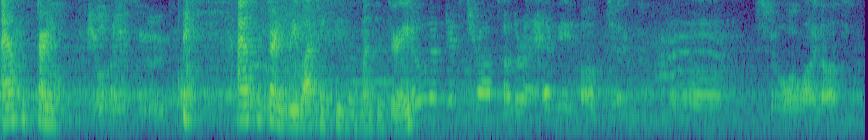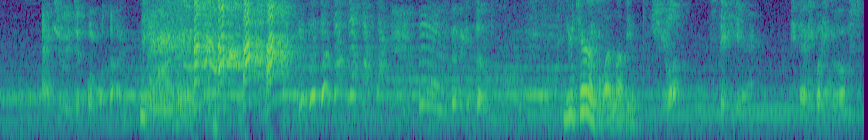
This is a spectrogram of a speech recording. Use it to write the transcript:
I also started. Feel really smooth. I also started rewatching seasons one through three. Donut gets trapped under a heavy object. Mm, sure, why not? Actually, just one more time. Never gets old. You're terrible, I love you. Sheila, stay here. If anybody moves,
